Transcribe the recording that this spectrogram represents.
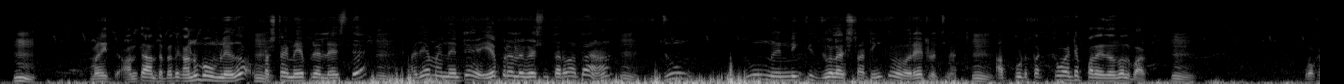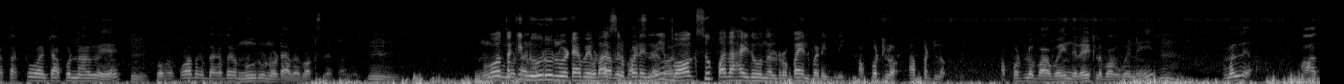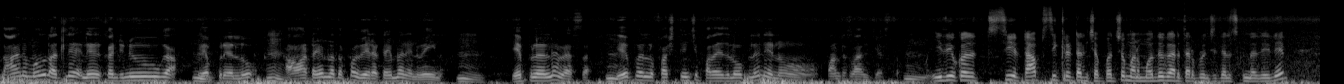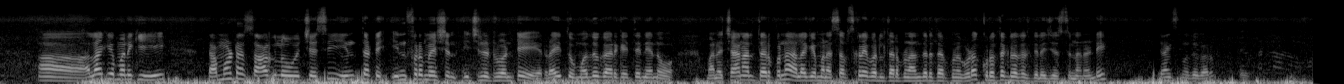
మనకి అంత అంత పెద్దగా అనుభవం లేదు. ఫస్ట్ టైం ఏప్రిల్ వేస్తే అదేమైందంటే ఏప్రిల్లో వేసిన తర్వాత జూన్ జూన్ ఎండింగ్కి జూలై స్టార్టింగ్కి రేట్లు వచ్చినాయి. అప్పుడు తక్కువ అంటే పదహైదు వందలు బాగా. ఒక తక్కువ అంటే అప్పుడు నావే ఒక కోతకు దగ్గర నూరు నూట యాభై బాక్స్ లేపాలి. ఉమ్. కోతకి నూరు నూట యాభై బాక్సులు పడింది బాక్స్ పదహైదు వందల రూపాయలు పడింది. అప్పట్లో. అప్పట్లో. అప్పట్లో బాగా పోయింది రేట్లు బాగా పోయినాయి. మళ్ళీ ఆ దాని మొదలు అట్లే నేను కంటిన్యూగా ఏప్రిల్ ఆ టైంలో తప్ప వేరే టైంలో నేను వేయను. ఉమ్, ఏప్రిల్నే వేస్తా. ఏప్రిల్ ఫస్ట్ నుంచి పదహైదు లోపలే నేను పంట సాగు చేస్తాను. ఇది ఒక సి- టాప్ సీక్రెట్ అని చెప్పొచ్చు. మన మధు గారి తరపు నుంచి తెలుసుకున్నది ఇది. అలాగే మనకి టమాటా సాగులో వచ్చేసి ఇంతటి ఇన్ఫర్మేషన్ ఇచ్చినటువంటి రైతు మధు గారికి అయితే నేను మన ఛానల్ తరపున అలాగే మన సబ్స్క్రైబర్ల తరపున అందరి తరపున కూడా కృతజ్ఞతలు తెలియజేస్తున్నానండి. థ్యాంక్స్ మధు గారు.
